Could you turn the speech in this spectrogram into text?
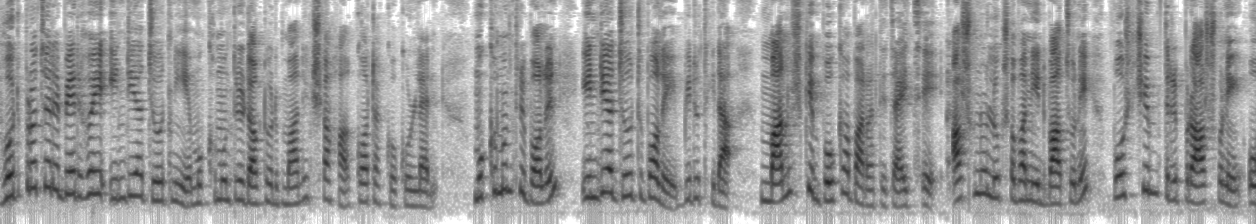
ভোট প্রচারে বের হয়ে ইন্ডিয়া জোট নিয়ে মুখ্যমন্ত্রী ডক্টর মানিক সাহা কটাক্ষ করলেন। মুখ্যমন্ত্রী বলেন, ইন্ডিয়া জোট বলে বিরোধীরা মানুষকে বোকা বাড়াতে চাইছে। আসন্ন লোকসভা নির্বাচনে পশ্চিম ত্রিপুরা আসনে ও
